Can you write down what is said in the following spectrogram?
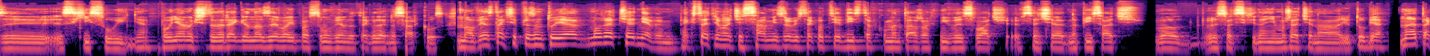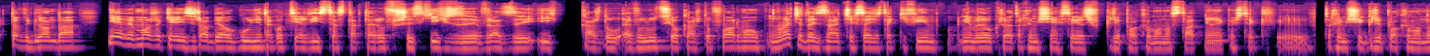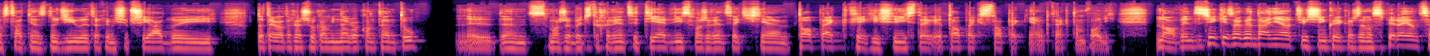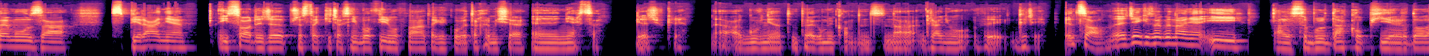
z Hisui, nie? Zapomniałem jak się ten region nazywa i po prostu mówiłem do tego Legends Arceus. No, więc tak się prezentuje. Możecie, nie wiem, jak chcecie, możecie sami zrobić taką tier listę w komentarzach mi wysłać, w sensie napisać, bo wysłać screena nie możecie na YouTubie. No ale tak to wygląda. Nie wiem, może kiedyś zrobię ogólnie taką tier listę starterów wszystkich z, wraz z ich każdą ewolucją, każdą formą. No macie dać znać, czy chcecie taki film. Nie będę ukrywał, trochę mi się nie chce grać w gry Pokémon ostatnio, jakoś tak, yy, trochę mi się gry Pokémon ostatnio znudziły, trochę mi się przyjadły i do tego trochę szukam innego kontentu. Yy, Więc może będzie trochę więcej tier list, może więcej jakichś, nie wiem, topek, jakiś listek, topek, stopek, nie wiem, kto jak tam woli. No, więc dzięki za oglądanie. Oczywiście dziękuję każdemu wspierającemu za wspieranie. I sorry, że przez taki czas nie było filmów, no ale tak jak mówię, trochę mi się e, nie chce grać w gry. A głównie na tym polega mój content, na graniu w gry. Więc co, e, dzięki za oglądanie i... Ale sobie buldako pierdolę.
